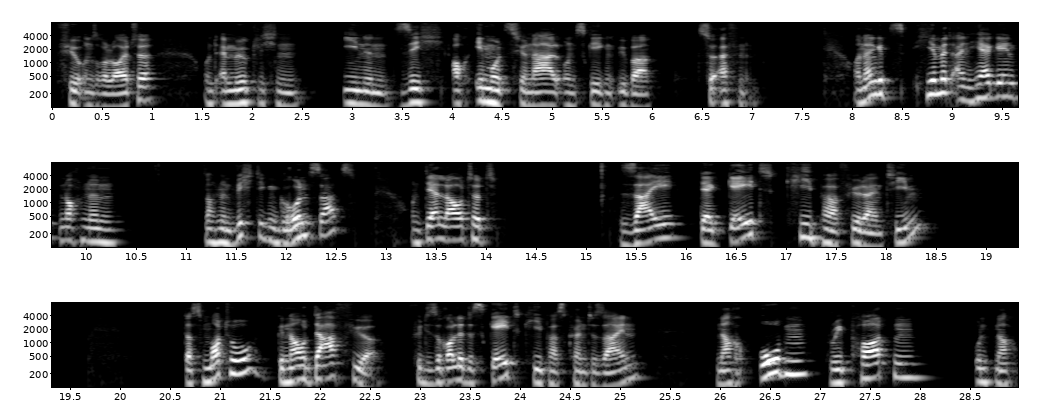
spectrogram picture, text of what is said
für unsere Leute und ermöglichen ihnen, sich auch emotional uns gegenüber zu öffnen. Und dann gibt es hiermit einhergehend noch einen, noch einen wichtigen Grundsatz und der lautet, sei der Gatekeeper für dein Team. Das Motto genau dafür, für diese Rolle des Gatekeepers könnte sein, nach oben reporten und nach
